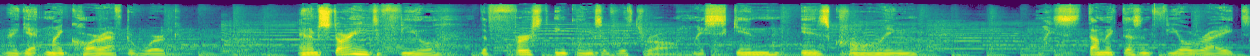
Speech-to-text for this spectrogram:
And I get in my car after work, and I'm starting to feel the first inklings of withdrawal. My skin is crawling, My stomach doesn't feel right.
